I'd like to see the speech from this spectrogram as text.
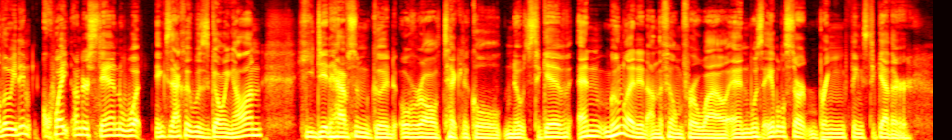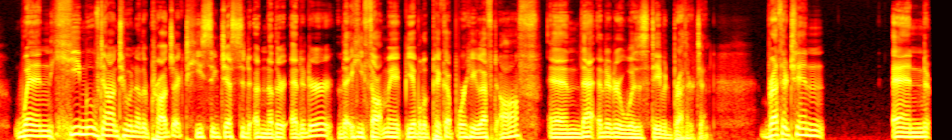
although he didn't quite understand what exactly was going on, he did have some good overall technical notes to give and moonlighted on the film for a while and was able to start bringing things together when he moved on to another project, he suggested another editor that he thought might be able to pick up where he left off, and that editor was David Bretherton. Bretherton and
